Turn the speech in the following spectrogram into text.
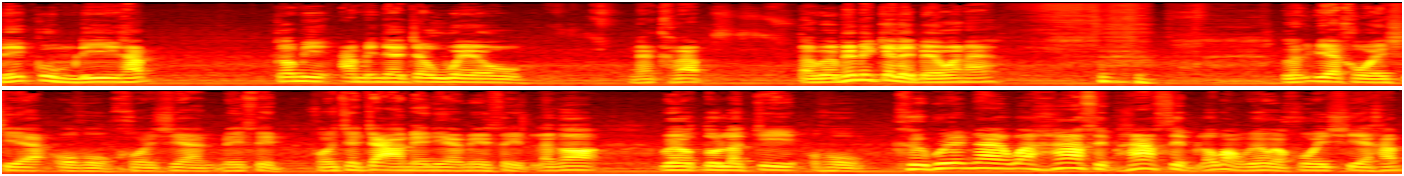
นี่กลุ่มดีครับ ก็มีอาร์เมเนียเจอเวลนะครับ แต่เวลไม่มีเกเรเบลนะลัตเวียโครเอเชียโอ้โหโครเอเชียมีสิทธิ์โครเอเชียจะอาร์เมเนียมีสิทธิ์แล้วก็เวลตุรกีโอ้โหคือพูดง่ายๆว่า 50 50 ระหว่างเวลกับโครเอเชียครับ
